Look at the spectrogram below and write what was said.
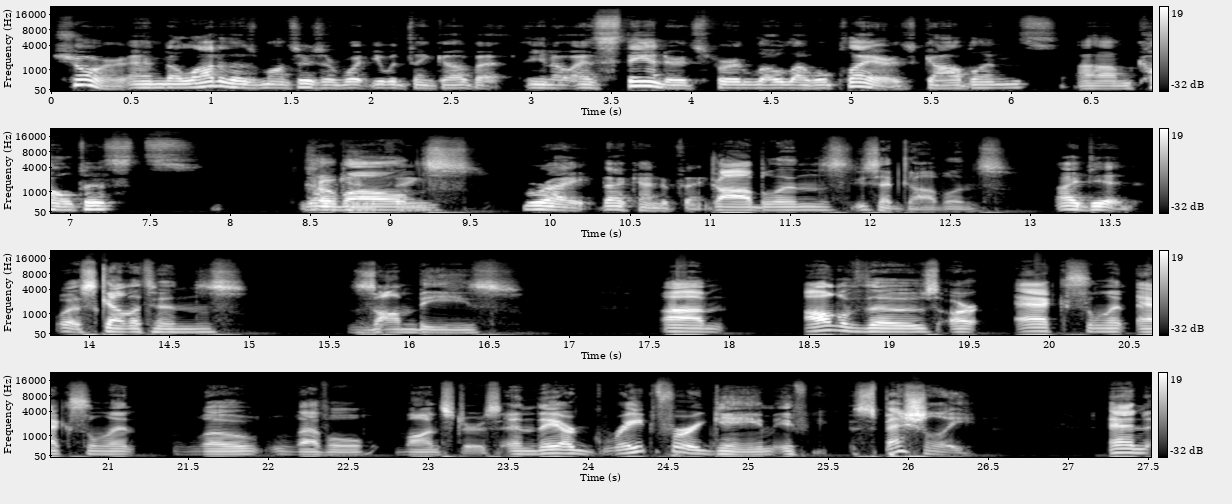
Sure, and a lot of those monsters are what you would think of, uh, you know, as standards for low-level players: goblins, um, cultists, kobolds, kind of right? That kind of thing. Goblins. You said goblins. I did. What skeletons, zombies. Um, all of those are excellent, excellent low-level monsters, and they are great for a game if, especially, and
